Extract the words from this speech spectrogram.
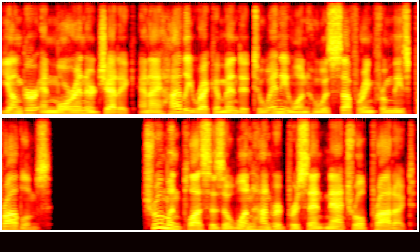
younger, and more energetic, and I highly recommend it to anyone who is suffering from these problems. Truman Plus is a 100% natural product,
